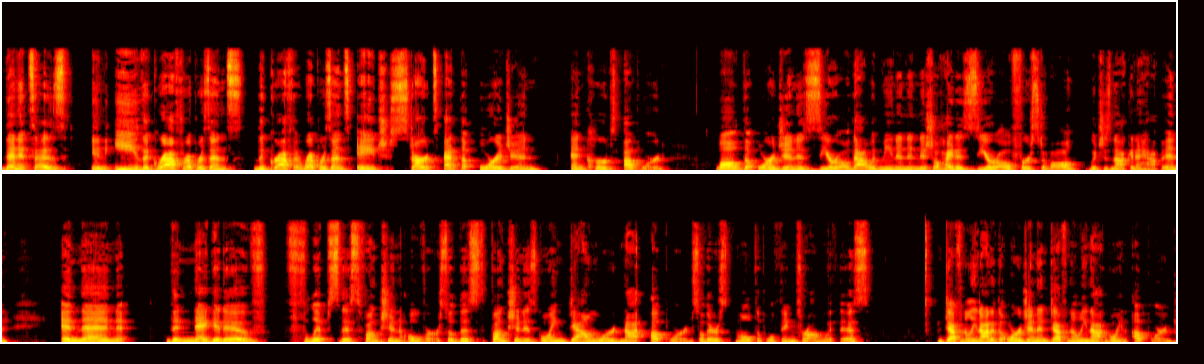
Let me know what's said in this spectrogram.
Then it says in E, the graph represents the graph that represents H starts at the origin and curves upward. Well, the origin is zero. That would mean an initial height is zero, first of all, which is not going to happen. And then the negative flips this function over. So this function is going downward, not upward. So there's multiple things wrong with this. Definitely not at the origin and definitely not going upward.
